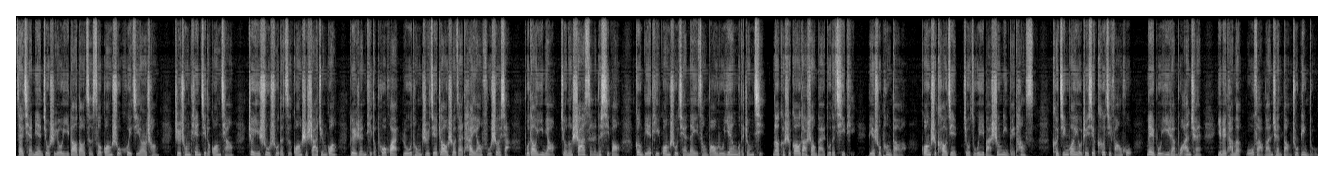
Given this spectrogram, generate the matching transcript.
在前面就是由一道道紫色光束汇集而成，直冲天际的光墙。这一束束的紫光是杀菌光，对人体的破坏如同直接照射在太阳辐射下。不到一秒就能杀死人的细胞，更别提光束前那一层薄如烟雾的蒸汽，那可是高达上百度的气体。别说碰到了，光是靠近就足以把生命给烫死。可尽管有这些科技防护，内部依然不安全，因为他们无法完全挡住病毒。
